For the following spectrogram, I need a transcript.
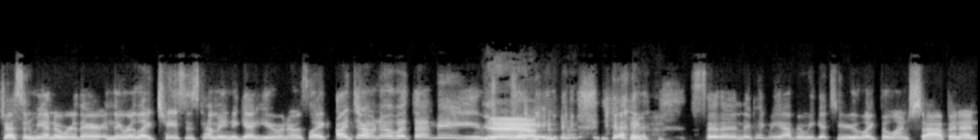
Jess and Amanda were there and they were like Chase is coming to get you and I was like I don't know what that means. Yeah. Like, yeah. So then they pick me up and we get to like the lunch stop and and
